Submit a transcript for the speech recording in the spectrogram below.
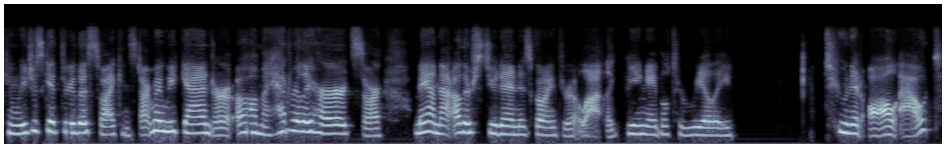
Can we just get through this so i can start my weekend? or oh my head really hurts or man that other student is going through a lot. Like being able to really tune it all out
